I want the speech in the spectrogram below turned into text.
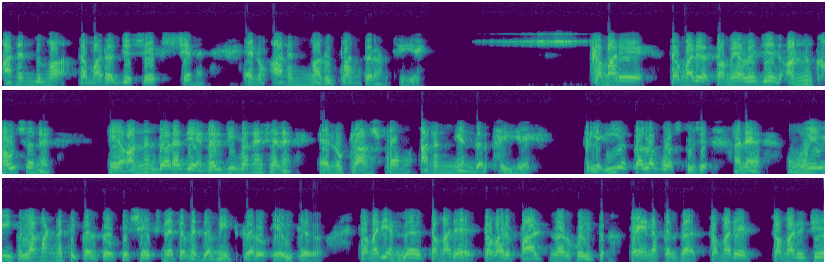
આનંદમાં તમારા જે સેક્સ છે ને, એનું આનંદમાં રૂપાંતરણ થઈ જાય. તમારે તમારે, તમે હવે જે અન્ન ખાવ છો ને, એ અન્ન દ્વારા જે એનર્જી બને છે ને, એનું ટ્રાન્સફોર્મ આનંદની અંદર થઈ જાય. એટલે એ એક અલગ વસ્તુ છે. અને હું એવી ભલામણ નથી કરતો કે સેક્સને તમે ગમિત કરો કે એવી કરો. તમારી અંદર તમારે તમારે પાર્ટનર હોય તો, પણ એના કરતા તમારે તમારે જે,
